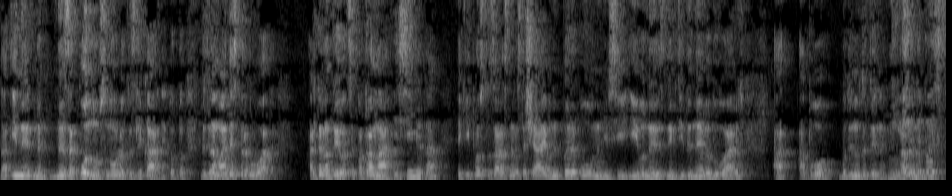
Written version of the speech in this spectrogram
да? і не, не, незаконно усиновлювати з лікарні. Тобто дитина має десь перебувати. Альтернатива це патронатні сім'ї, да? яких просто зараз не вистачає, вони переповнені всі, і вони з них діти не вибувають. А, або будинок дитини. Ні, ще? ДБСТ.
